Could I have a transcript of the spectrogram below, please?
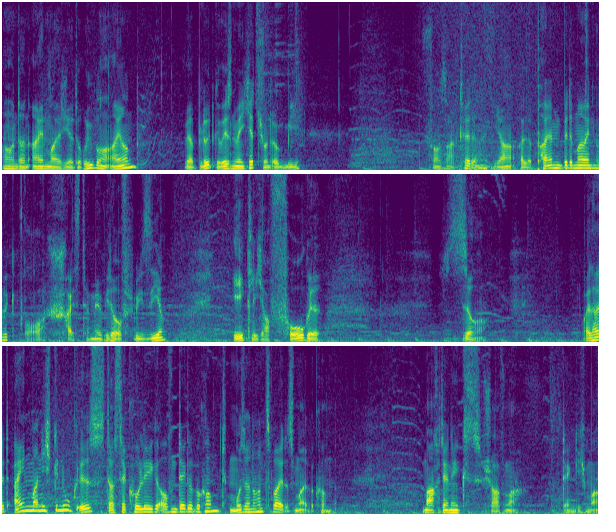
Und dann einmal hier drüber eiern. Wäre blöd gewesen, wenn ich jetzt schon irgendwie versagt hätte. Ja, alle Palmen bitte mal weg. Boah, scheißt der mir wieder aufs Visier. Ekliger Vogel. So. Weil halt einmal nicht genug ist, dass der Kollege auf den Deckel bekommt, muss er noch ein zweites Mal bekommen. Macht ja nichts, schaffen wir. Denke ich mal.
